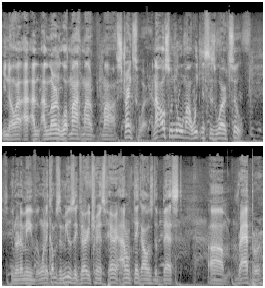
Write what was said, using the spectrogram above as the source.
you know, I, I, I learned what my, my my strengths were, and I also knew what my weaknesses were too. You know what I mean? When it comes to music, very transparent. I don't think I was the best um, rapper,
